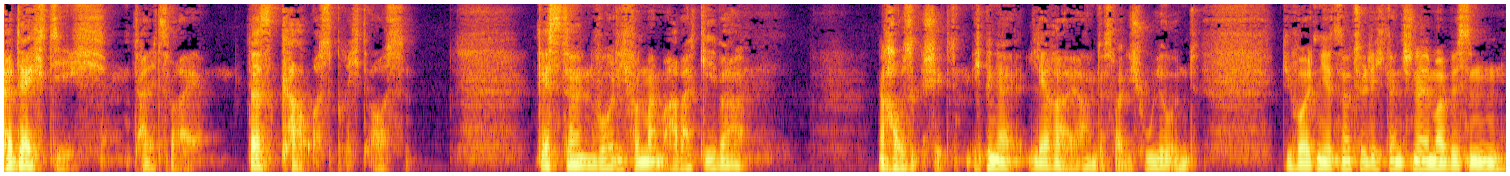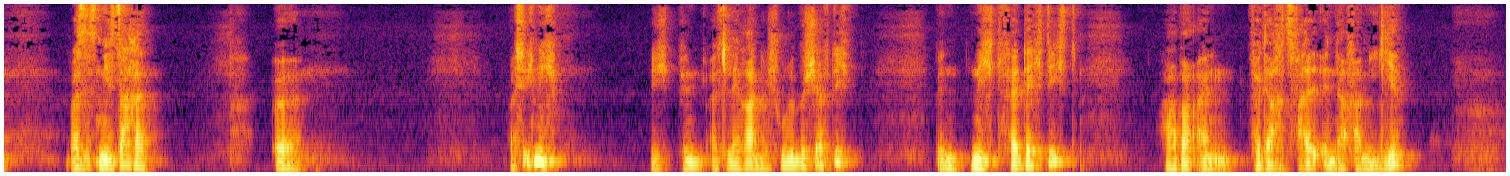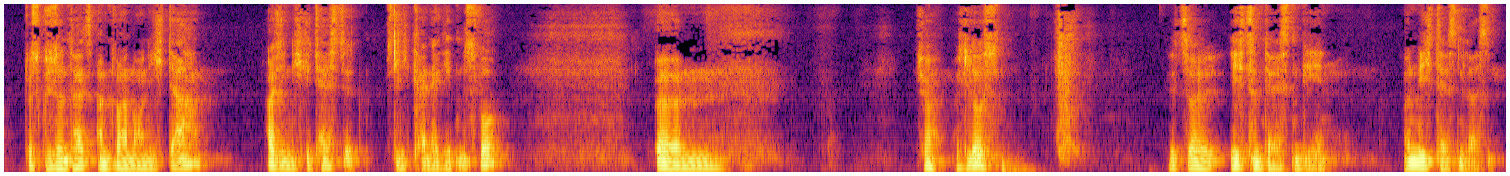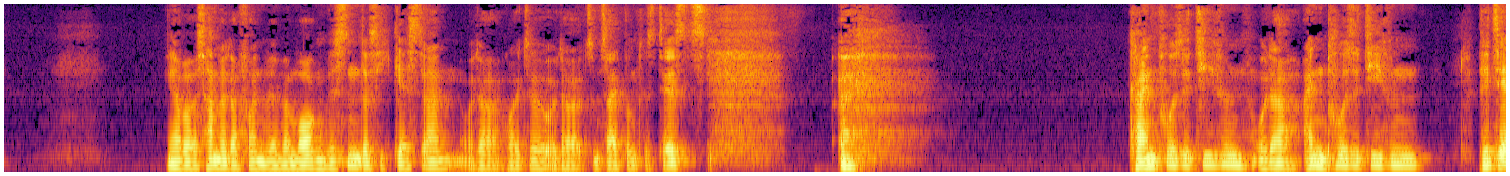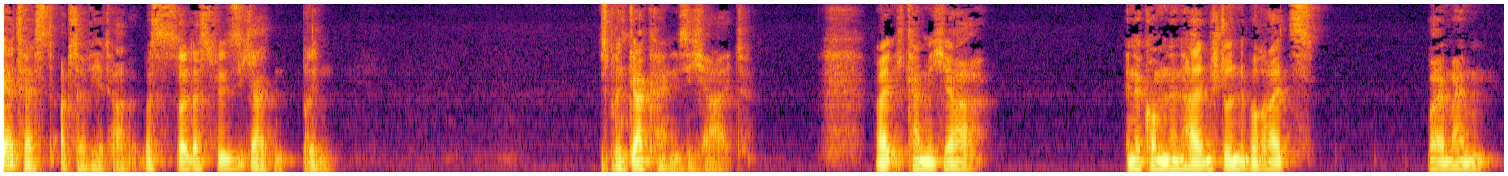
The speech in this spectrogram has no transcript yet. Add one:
Verdächtig, Teil 2. Das Chaos bricht aus. Gestern wurde ich von meinem Arbeitgeber nach Hause geschickt. Ich bin ja Lehrer, ja, und das war die Schule und die wollten jetzt natürlich ganz schnell mal wissen, was ist denn die Sache? Äh, weiß ich nicht. Ich bin als Lehrer an der Schule beschäftigt, bin nicht verdächtigt, habe einen Verdachtsfall in der Familie. Das Gesundheitsamt war noch nicht da, hat ihn nicht getestet, es liegt kein Ergebnis vor. Ähm, tja, was ist los? Jetzt soll ich zum Testen gehen und mich testen lassen. Ja, aber was haben wir davon, wenn wir morgen wissen, dass ich gestern oder heute oder zum Zeitpunkt des Tests äh, keinen positiven oder einen positiven PCR-Test absolviert habe? Was soll das für Sicherheiten bringen? Es bringt gar keine Sicherheit, weil ich kann mich ja in der kommenden halben Stunde bereits bei meinem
